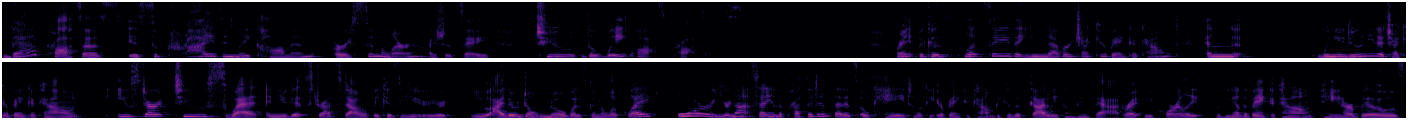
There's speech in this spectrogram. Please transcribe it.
that process is surprisingly common or similar, I should say, to the weight loss process right? Because let's say that you never check your bank account and when you do need to check your bank account, you start to sweat and you get stressed out because you you you either don't know what it's going to look like or you're not setting the precedent that it's okay to look at your bank account because it's got to be something bad, right? We correlate looking at the bank account, paying our bills,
